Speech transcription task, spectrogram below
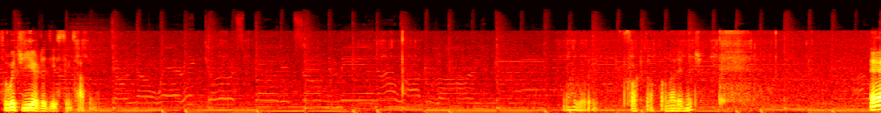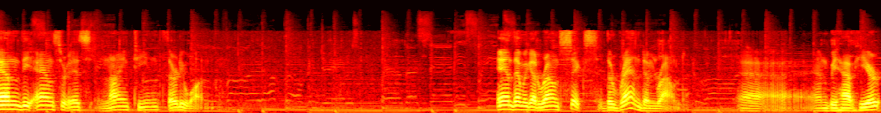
So which year did these things happen? I really fucked up on that image. And the answer is 1931. And then we got round six, the random round. Uh, and we have here,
